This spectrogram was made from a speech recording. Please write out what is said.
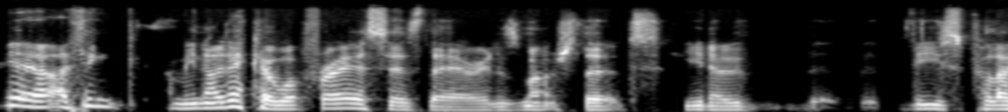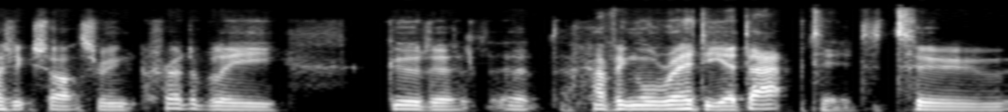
Yeah, I think, I mean, I'd echo what Freya says there in as much that, you know, these pelagic sharks are incredibly good at, at, having already adapted to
